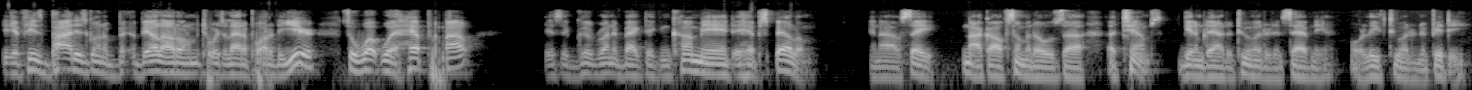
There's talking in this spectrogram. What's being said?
if his body is going to bail out on him towards the latter part of the year. So, what will help him out is a good running back that can come in to help spell him. And I'll say, knock off some of those uh, attempts, get him down to 270 or at least 250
